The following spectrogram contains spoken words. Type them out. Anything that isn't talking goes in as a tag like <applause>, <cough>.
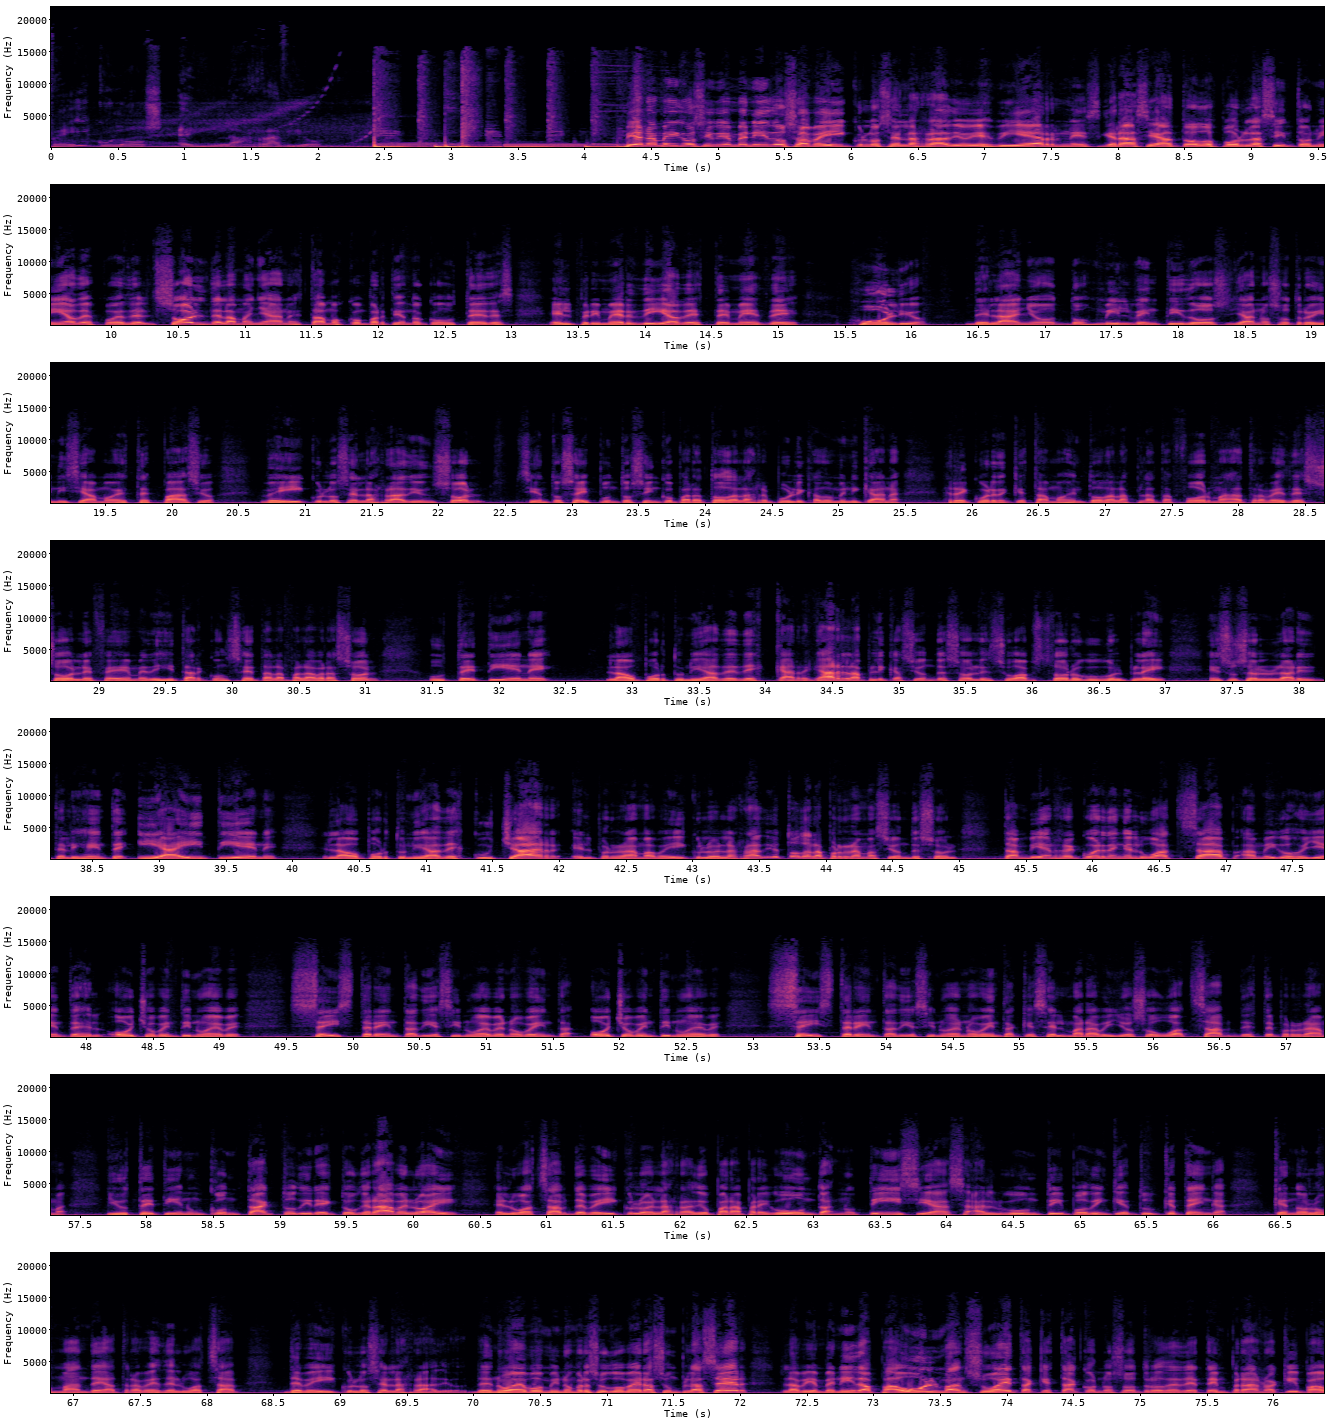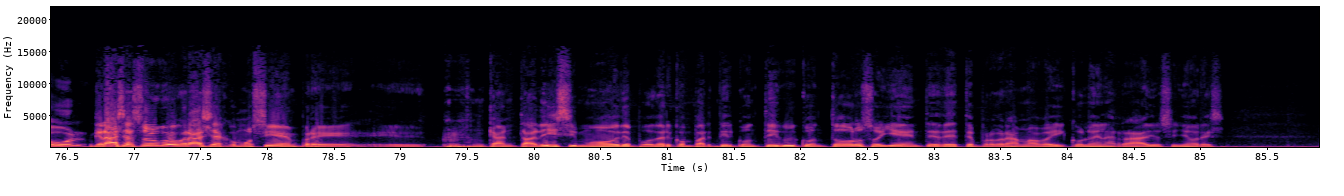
Vehículos en la radio. Bien amigos y bienvenidos a Vehículos en la Radio. Hoy es viernes. Gracias a todos por la sintonía. Después del sol de la mañana estamos compartiendo con ustedes el primer día de este mes de julio del año 2022. Ya nosotros iniciamos este espacio Vehículos en la Radio en Sol, 106.5 para toda la República Dominicana. Recuerden que estamos en todas las plataformas a través de Sol FM Digital con Z, la palabra Sol. Usted tiene la oportunidad de descargar la aplicación de Sol en su App Store o Google Play en su celular inteligente y ahí tiene la oportunidad de escuchar el programa Vehículos en la Radio y toda la programación de Sol. También recuerden el WhatsApp, amigos oyentes, el 829 630 1990 829 630 1990 que es el maravilloso WhatsApp de este programa y usted tiene un contacto directo, grábelo ahí, el WhatsApp de Vehículos en la Radio para preguntas, noticias, algún tipo de inquietud que tenga que nos los mande a través del WhatsApp de Vehículos en la Radio. De nuevo, mi nombre es Hugo Vera, es un placer. La bienvenida a Paul Manzueta, que está con nosotros desde temprano aquí, Paul. Gracias, Hugo, gracias como siempre. Eh, <clears throat> encantadísimo hoy de poder compartir contigo y con todos los oyentes de este programa Vehículos en la Radio, señores.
